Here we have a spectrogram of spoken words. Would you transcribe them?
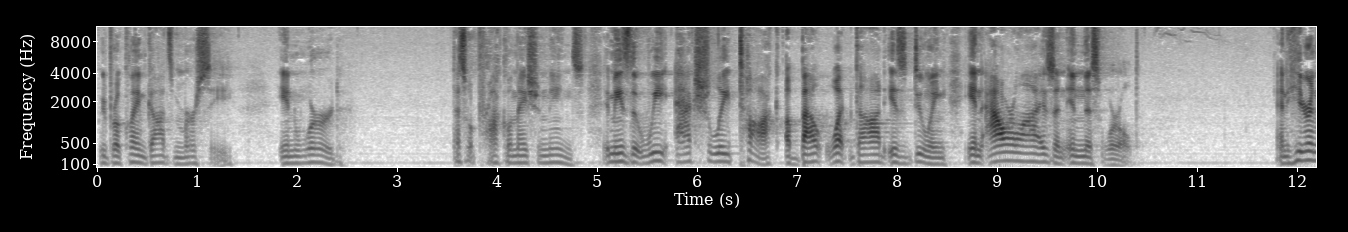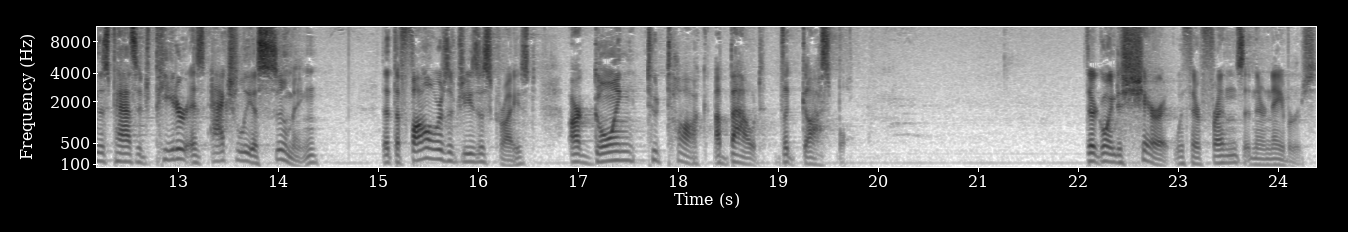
We proclaim God's mercy in word. That's what proclamation means. It means that we actually talk about what God is doing in our lives and in this world. And here in this passage, Peter is actually assuming that the followers of Jesus Christ are going to talk about the gospel. They're going to share it with their friends and their neighbors.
